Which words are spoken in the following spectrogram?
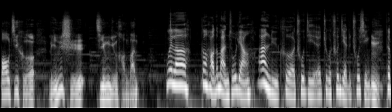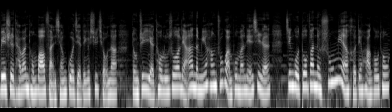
包机和。临时经营航班，为了更好的满足两岸旅客出节这个春节的出行，嗯，特别是台湾同胞返乡过节的一个需求呢，董志毅也透露说，两岸的民航主管部门联系人经过多番的书面和电话沟通，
